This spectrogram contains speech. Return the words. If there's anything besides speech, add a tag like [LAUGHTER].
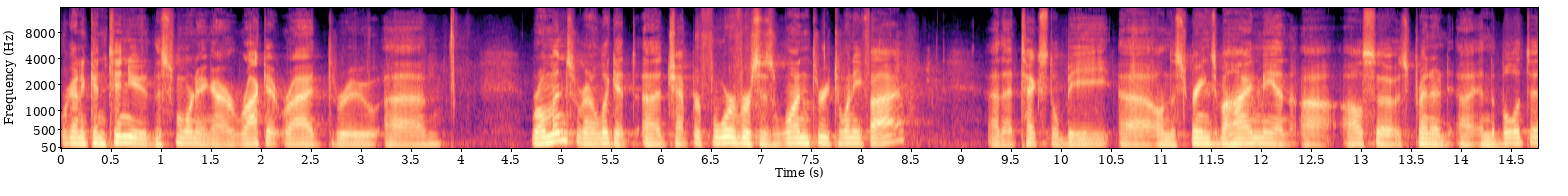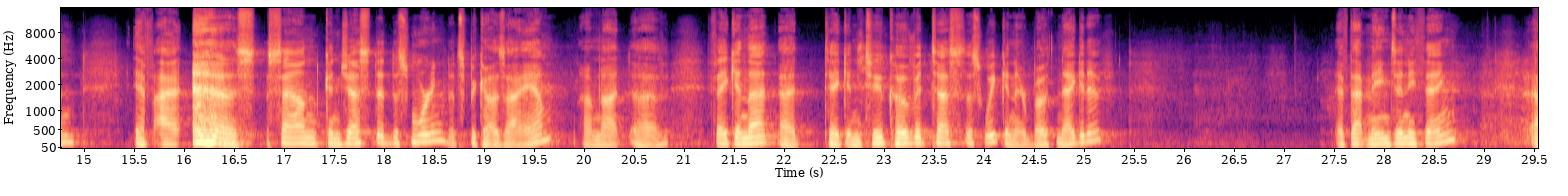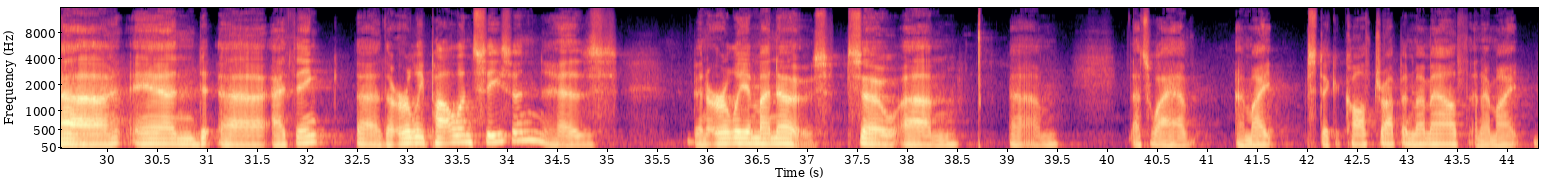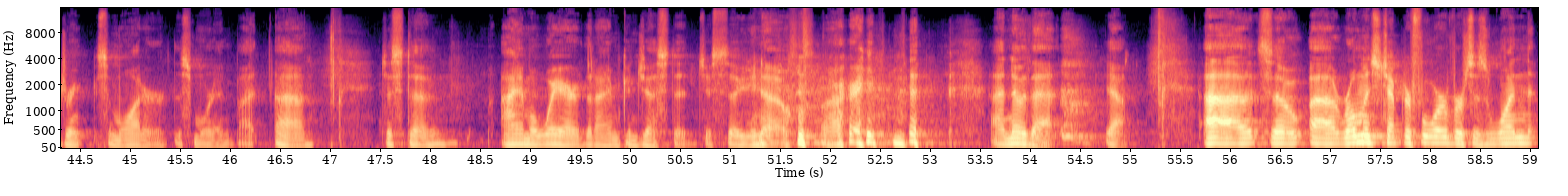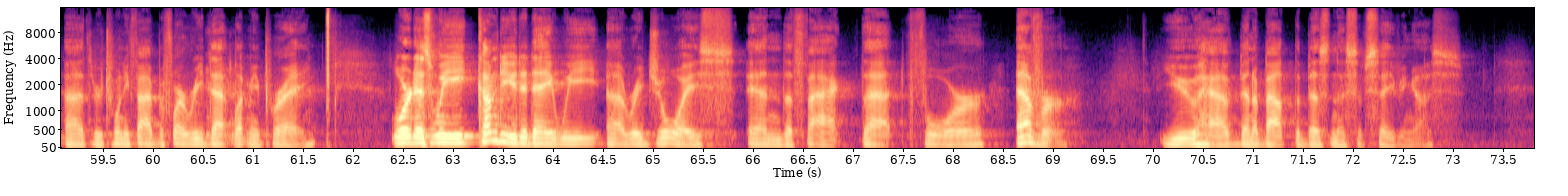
We're going to continue this morning our rocket ride through uh, Romans. We're going to look at uh, chapter 4, verses 1 through 25. Uh, that text will be uh, on the screens behind me and uh, also it's printed uh, in the bulletin. If I [CLEARS THROAT] sound congested this morning, that's because I am. I'm not faking that. I've taken two COVID tests this week and they're both negative if that means anything. Uh, and uh, I think uh, the early pollen season has been early in my nose. So um, um, that's why I have, I might stick a cough drop in my mouth and I might drink some water this morning. But uh, just, uh, I am aware that I am congested, just so you know. [LAUGHS] All right. [LAUGHS] I know that. Yeah. Uh, so, uh, Romans chapter 4, verses 1 uh, through 25. Before I read that, let me pray. Lord, as we come to you today, we uh, rejoice in the fact that forever you have been about the business of saving us.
